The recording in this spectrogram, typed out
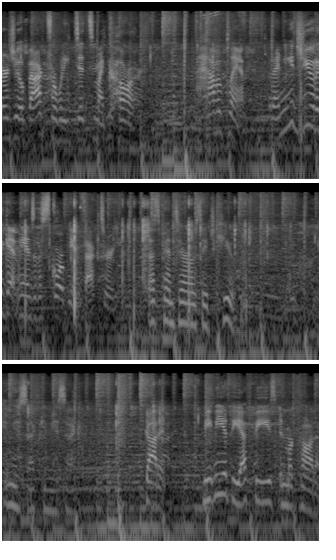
Sergio back for what he did to my car. I have a plan, but I need you to get me into the Scorpion factory. That's Panteros HQ. Give me a sec, give me a sec. Got it. Meet me at the FB's in Mercado.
